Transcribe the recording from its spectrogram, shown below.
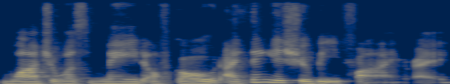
watch was made of gold i think it should be fine right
